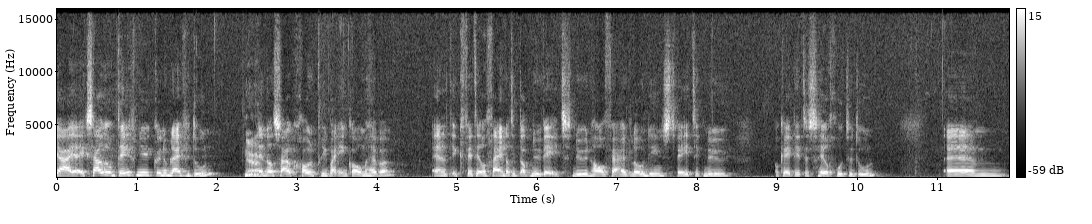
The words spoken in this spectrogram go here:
Ja, ja, ik zou het op deze manier kunnen blijven doen. Ja. En dan zou ik gewoon een prima inkomen hebben. En ik vind het heel fijn dat ik dat nu weet. Nu een half jaar uit loondienst weet ik nu... oké, dit is heel goed te doen. Um,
